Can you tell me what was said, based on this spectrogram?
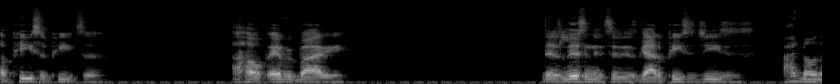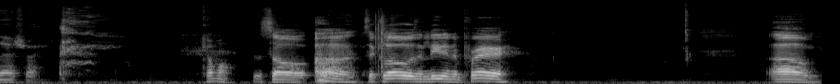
a piece of pizza, I hope everybody that's listening to this got a piece of Jesus. I know that's right. Come on. So to close and lead in a prayer, um,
